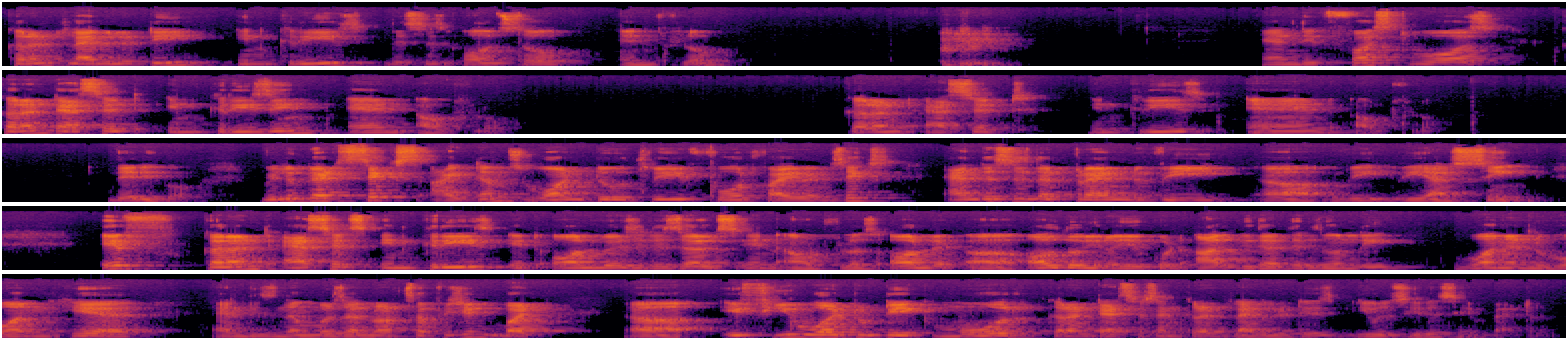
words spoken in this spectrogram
Current liability increase. This is also inflow. and the first was current asset increasing and outflow. Current asset increase and outflow. There you go. We looked at six items, one, two, three, four, five, and 6. And this is the trend we, uh, we, we are seeing. If current assets increase, it always results in outflows. All, uh, although, you know, you could argue that there is only one and one here and these numbers are not sufficient. But uh, if you were to take more current assets and current liabilities, you will see the same pattern.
